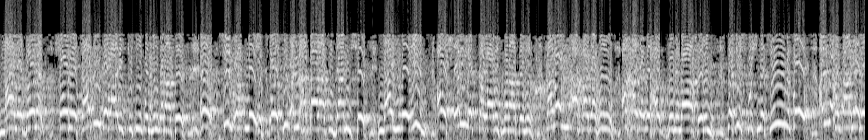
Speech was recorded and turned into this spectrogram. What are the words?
مال و دولت، سونے چاندی کا وارث کسی کو نہیں بناتے۔ صرف اپنے صرف اللہ تعالیٰ کی جانب سے لائی ہوئے علم اور شریعت کا وارث بناتے ہیں۔ کمل اخذ اخذ بحد تو جس خوش نصیب کو اللہ تعالیٰ نے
